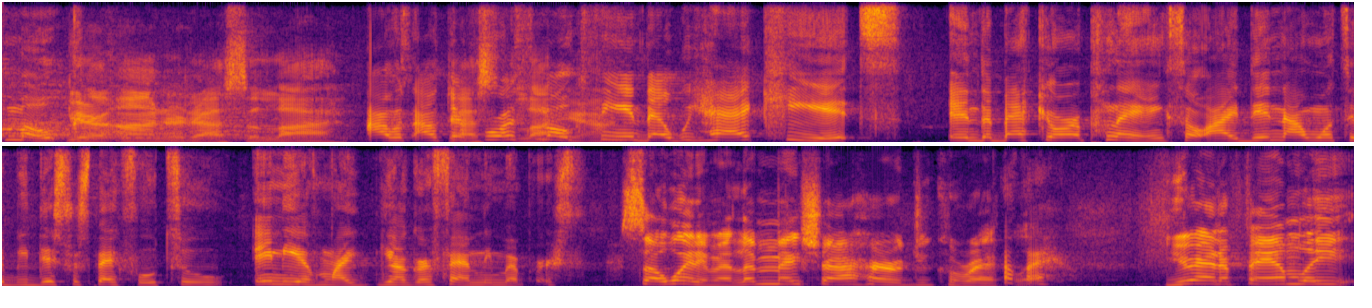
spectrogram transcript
smoke. Your Honor, that's a lie. I was out there That's for a lie, smoke, Your seeing that we had kids in the backyard playing, so I did not want to be disrespectful to any of my younger family members. So wait a minute, let me make sure I heard you correctly. Okay. You're at a family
